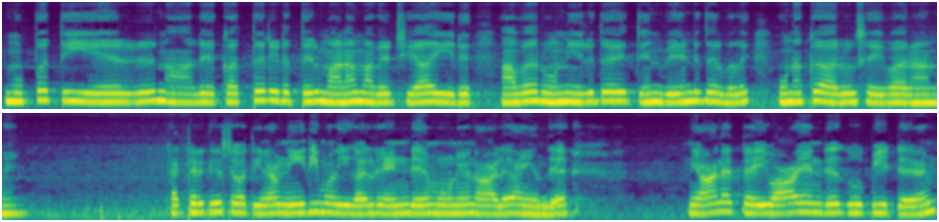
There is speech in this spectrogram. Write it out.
முப்பத்தி ஏழு நாலு. கத்தரிடத்தில் மன மகிழ்ச்சியாயிரு அவர் உன் இருதயத்தின் வேண்டுதல்களை உனக்கு அருள் செய்வார். ஆமென். கத்தருக்கு ஸ்தோத்திரம். நீதிமொழிகள் ரெண்டு மூணு நாலு ஐந்து. ஞானத்தை வா என்று கூப்பிட்டு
